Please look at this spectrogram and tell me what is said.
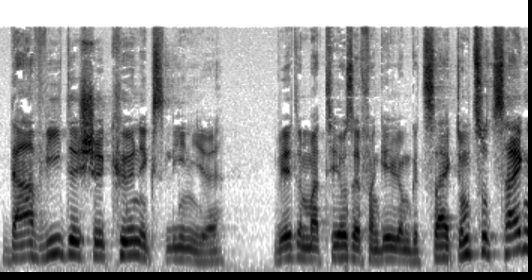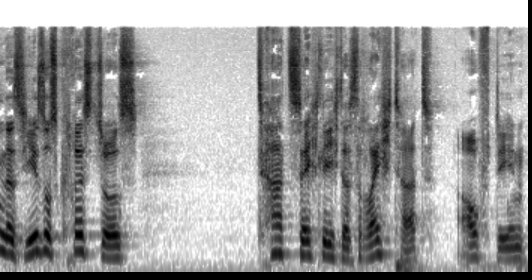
davidische Königslinie, wird im Matthäus-Evangelium gezeigt, um zu zeigen, dass Jesus Christus tatsächlich das Recht hat auf den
